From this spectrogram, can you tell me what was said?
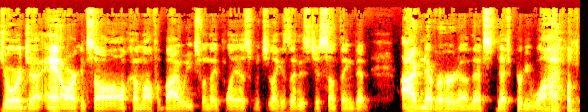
Georgia, and Arkansas all come off of bye weeks when they play us, which, like I said, is just something that I've never heard of. That's that's pretty wild.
